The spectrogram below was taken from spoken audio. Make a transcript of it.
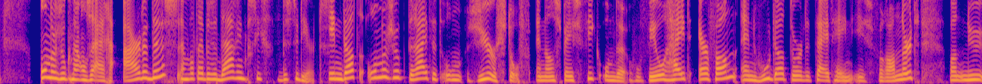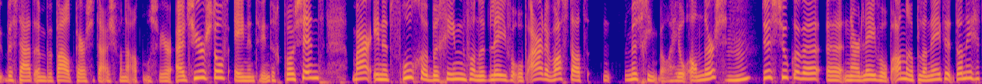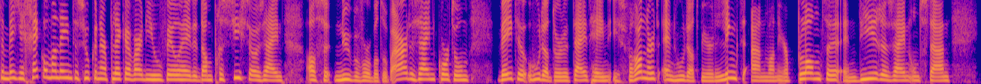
Onderzoek naar onze eigen aarde dus. En wat hebben ze daarin precies bestudeerd? In dat onderzoek draait het om zuurstof. En dan specifiek om de hoeveelheid ervan en hoe dat door de tijd heen is veranderd. Want nu bestaat een bepaald percentage van de atmosfeer uit zuurstof, 21 procent. Maar in het vroege begin van het leven op aarde was dat misschien wel heel anders. Dus zoeken we uh, naar leven op andere planeten. Dan is het een beetje gek om alleen te zoeken naar plekken waar die hoeveelheden dan precies zo zijn als ze nu bijvoorbeeld op aarde zijn. Kortom, weten hoe dat door de tijd heen is veranderd en hoe dat weer linkt aan wanneer planten en dieren zijn ontstaan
